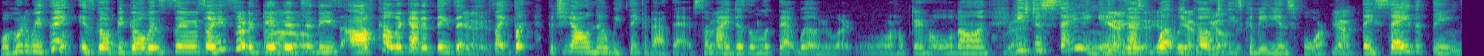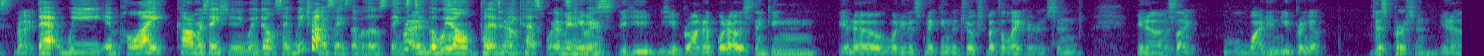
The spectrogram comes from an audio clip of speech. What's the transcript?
Well, who do we think is going to be going soon? So he's sort of getting into Um, these off color kind of things that yeah, yeah. it's like, but but you all know we think about that. If somebody doesn't look that well, you're like, I hope they hold on. Right. He's just saying it. Yeah, That's yeah, what yeah, we yeah, go we to these comedians for. yeah, They say the things right. that we, in polite conversation anyway, don't say. We try to say some of those things too, but we don't put as many cuss words. I mean, he there. was he he brought up what I was thinking. You know, when he was making the jokes about the Lakers, and you know, it's like, well, why didn't you bring up this person? You know,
